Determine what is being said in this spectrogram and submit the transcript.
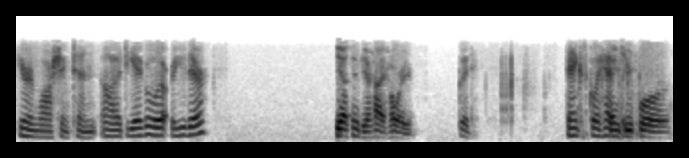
here in Washington. Uh, Diego, are you there? Yeah, Cynthia. Hi, how are you? Good. Thanks. Go ahead. Thank please. you for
